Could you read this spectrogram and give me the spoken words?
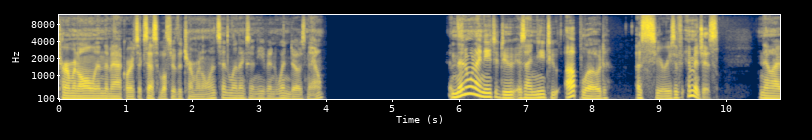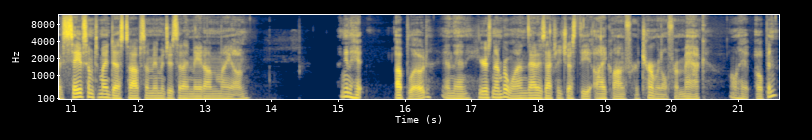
terminal in the Mac, or it's accessible through the terminal. It's in Linux and even Windows now. And then what I need to do is I need to upload a series of images. Now I've saved some to my desktop, some images that I made on my own. I'm going to hit upload. And then here's number one. That is actually just the icon for terminal for Mac. I'll hit open.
